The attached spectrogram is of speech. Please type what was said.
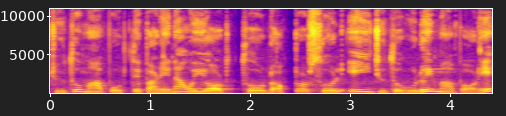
জুতো মা পরতে পারে না। ওই অর্থ ডক্টর সোল এই জুতোগুলোই মা পরে।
